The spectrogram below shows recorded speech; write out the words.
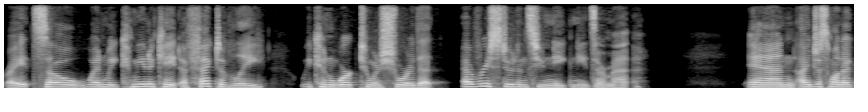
right? So when we communicate effectively, we can work to ensure that every student's unique needs are met. And I just want to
